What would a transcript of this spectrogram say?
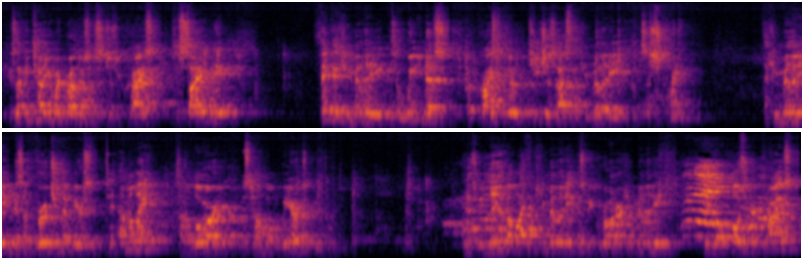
Because let me tell you, my brothers and sisters in Christ, society may think that humility is a weakness, but Christ clearly teaches us that humility is a strength. That humility is a virtue that we are to emulate. As our Lord was humble, we are to be humble. And as we live a life of humility, as we grow in our humility, we grow closer to Christ,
